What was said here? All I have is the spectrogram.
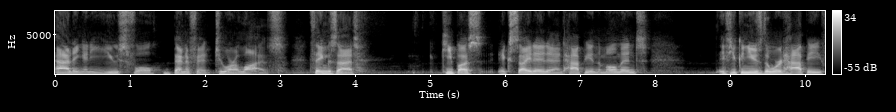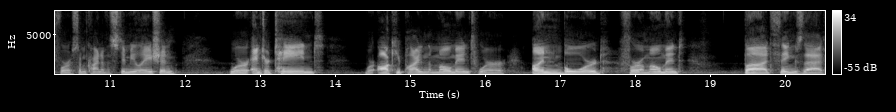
adding any useful benefit to our lives. Things that keep us excited and happy in the moment. If you can use the word happy for some kind of a stimulation, we're entertained, we're occupied in the moment, we're unbored for a moment, but things that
